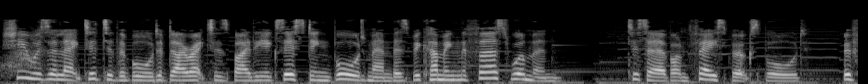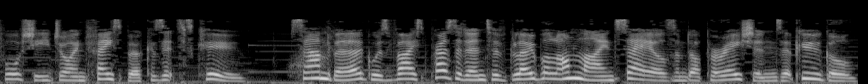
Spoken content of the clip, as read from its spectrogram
she was elected to the board of directors by the existing board members becoming the first woman to serve on Facebook's board. Before she joined Facebook as its COO. Sandberg was vice president of global online sales and operations at Google,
